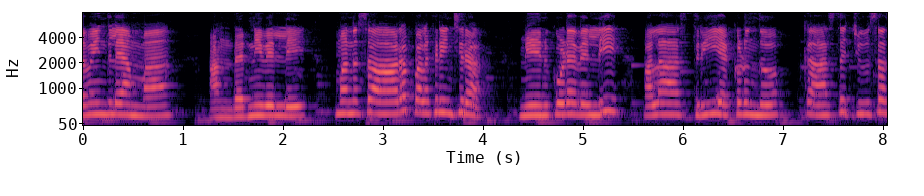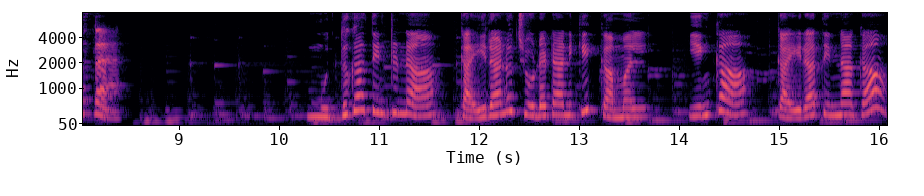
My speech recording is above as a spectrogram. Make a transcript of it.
అర్థమైందిలే అమ్మా. అందరినీ వెళ్ళి మనసారా పలకరించిరా. నేను కూడా వెళ్ళి అలా ఆ స్త్రీ ఎక్కడుందో కాస్త చూసొస్తా. ముద్దుగా తింటున్న కైరాను చూడటానికి కమల్. ఇంకా కైరా తిన్నాక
